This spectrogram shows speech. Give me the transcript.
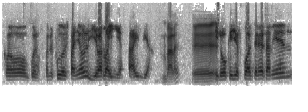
con, bueno, con el fútbol español y llevarlo a India. A India. Vale. Eh, Y luego que ellos puedan tener también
